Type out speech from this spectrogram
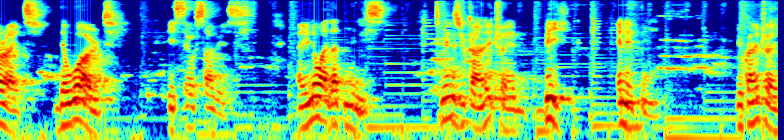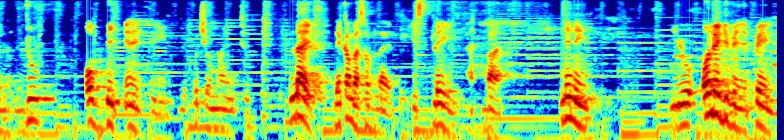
All right, the word is self-service, and you know what that means? It means you can literally be anything. You can literally do or be anything you put your mind to. Life, the canvas of life, is plain at birth, meaning you only given a pen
